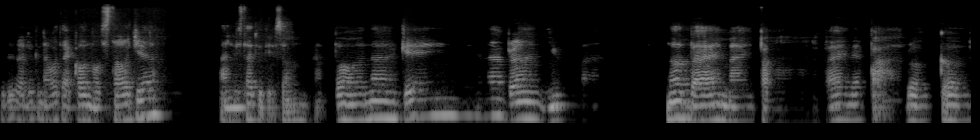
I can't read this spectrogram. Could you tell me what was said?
we're looking at what I call nostalgia. And we start with the song, I'm born again, a brand new man, not by my power, by the power of God.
